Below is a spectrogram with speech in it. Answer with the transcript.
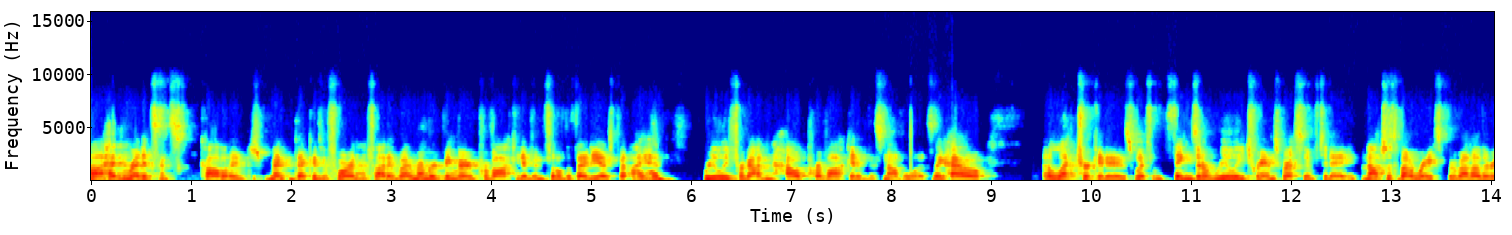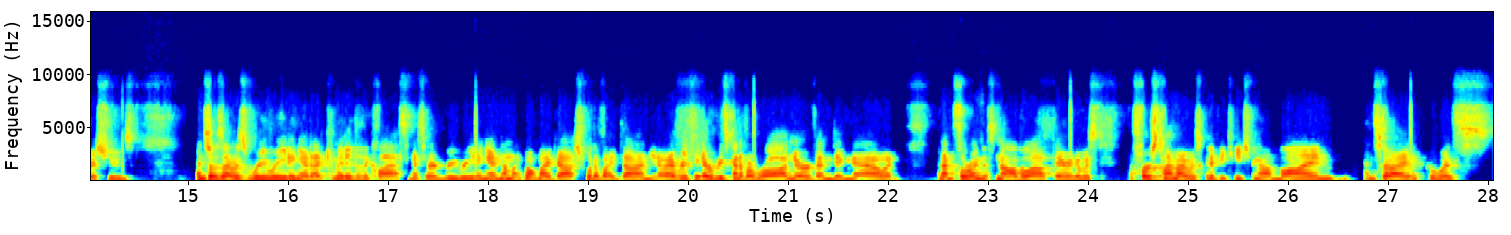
Uh, I hadn't read it since college, decades before, and I thought it, I remember it being very provocative and filled with ideas, but I had really forgotten how provocative this novel is, like how electric it is with things that are really transgressive today, not just about race, but about other issues. And so as I was rereading it, I'd committed to the class and I started rereading it, and I'm like, oh my gosh, what have I done? You know, everything, everybody's kind of a raw nerve ending now, and and I'm throwing this novel out there. And it was the first time I was going to be teaching online, and so I was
